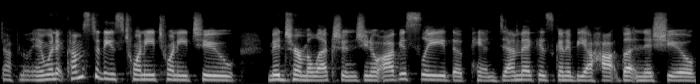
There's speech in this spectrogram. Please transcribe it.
Definitely. And when it comes to these 2022 midterm elections, you know, obviously the pandemic is going to be a hot button issue.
